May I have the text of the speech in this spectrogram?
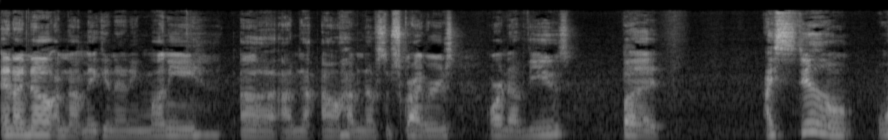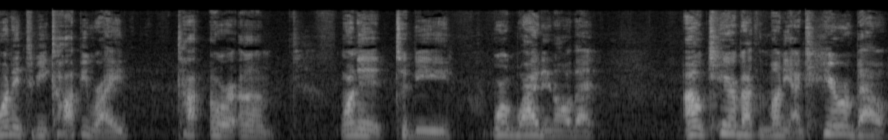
And I know I'm not making any money. Uh, I'm not. I don't have enough subscribers or enough views, but I still want it to be copyright, co- or um, want it to be worldwide and all that. I don't care about the money. I care about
